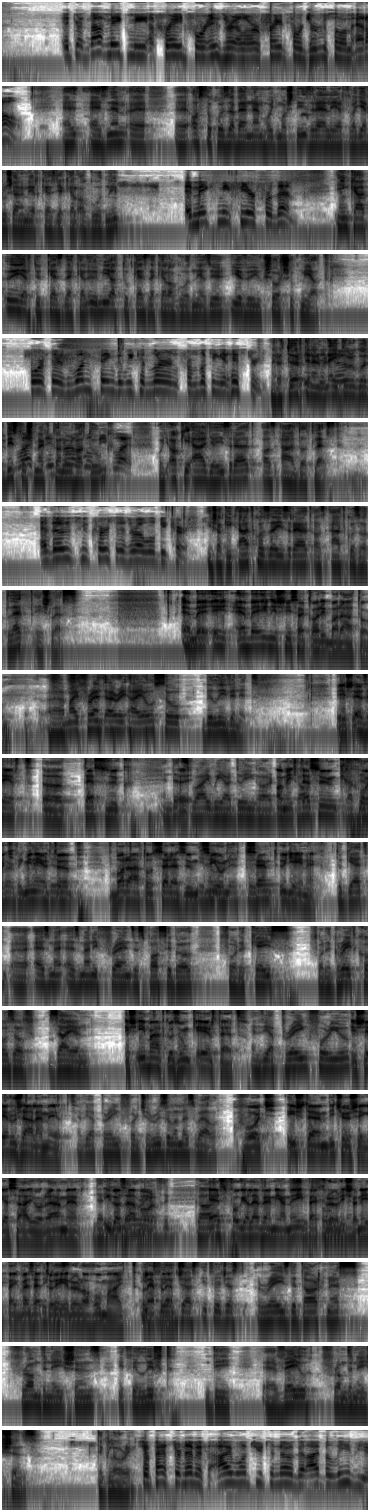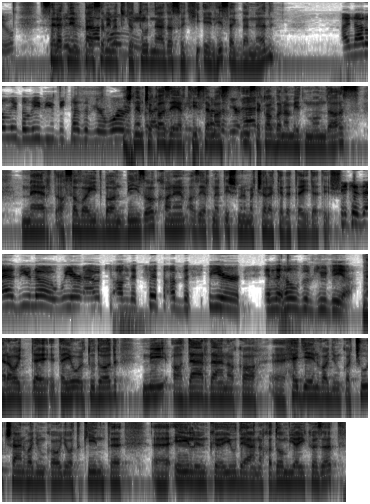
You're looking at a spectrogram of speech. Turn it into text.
it does not make me afraid for Israel or afraid for Jerusalem at all. Ez, ez nem uh, uh, azt okozza bennem, hogy most Izraelért vagy Jeruzsálemért kezdjek el aggódni. It makes me fear for them. Inkább őértük kezdek el, ő miattuk kezdek el aggódni az ő jövőjük, sorsuk miatt. For if there's one thing that we could learn from looking at history, Mert a történelemből egy dolgot biztos megtanulhatunk, hogy aki áldja Izraelt, az áldott lesz. And those who curse Israel will be cursed. És akik átkozza Izraelt, az átkozott lett és lesz. Ebbe én, ebbe én is hiszek, Ari barátom. Uh, my friend Ari, I also believe in it. És ezért uh, tesszük, And that's why we are doing our amit job, teszünk, hogy minél több barátot szerezünk Zion szent ügyének. To get uh, as, ma as many friends as possible for the case, for the great cause of Zion. És imádkozunk érted. And we are praying for you. És Jeruzsálemért. And we are praying for Jerusalem as well. Hogy Isten dicsősége szálljon rá, mert igazából ez fogja levenni a népekről és a népek vezetőjéről a homályt, leplet. It will, just, it will just raise the darkness from the nations. It will lift the uh, veil from the nations the glory. So Pastor Nemeth, I want you to know that I believe you. Szeretném, Pastor Nemeth, hogyha tudnád azt, hogy én hiszek benned, és nem csak azért hiszem azt, hiszek abban, amit mondasz, mert a szavaidban bízok, hanem azért, mert ismerem a cselekedeteidet is. Because as you know, we are out on the tip of the spear in the hills of Judea. Mert ahogy te, te jól tudod, mi a Dárdának a e, hegyén vagyunk, a csúcsán vagyunk, ahogy ott kint e, élünk Judeának a dombjai között.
